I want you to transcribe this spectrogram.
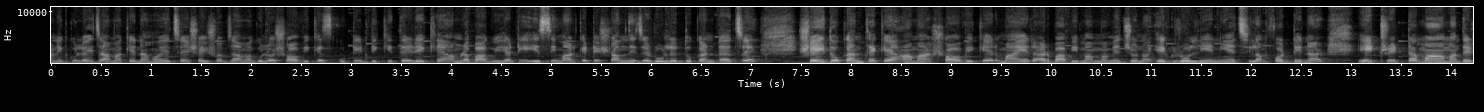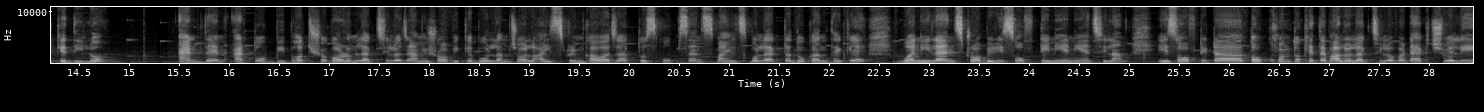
অনেকগুলোই জামা কেনা হয়েছে, সেই সব জামাগুলো সবিকে স্কুটির ডিকিতে রেখে আমরা বাগুইহাটি এসি মার্কেটের সামনে যে রোলের দোকানটা আছে, সেই দোকান থেকে আমার সবিকের মায়ের আর বাবি মাম্মামের জন্য এগ রোল নিয়ে নিয়েছিলাম ফর ডিনার এই ট্রিটটা মা আমাদেরকে দিল। অ্যান্ড দেন এত বিভৎস গরম লাগছিল যে আমি সবিকে বললাম, চল আইসক্রিম খাওয়া যাক। তো স্কুপস অ্যান্ড স্মাইলস বলে একটা দোকান থেকে ভ্যানিলা অ্যান্ড স্ট্রবেরি সফটি নিয়ে নিয়েছিলাম। এই সফটিটা তখন তো খেতে ভালো লাগছিল বাট অ্যাকচুয়ালি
